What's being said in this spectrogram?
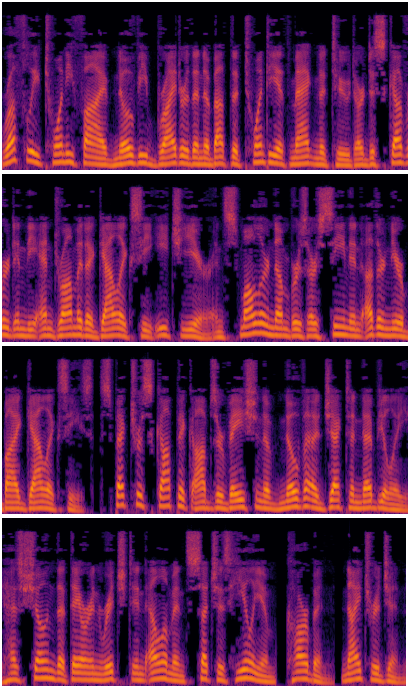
Roughly 25 novae brighter than about the 20th magnitude are discovered in the Andromeda Galaxy each year and smaller numbers are seen in other nearby galaxies. Spectroscopic observation of nova ejecta nebulae has shown that they are enriched in elements such as helium, carbon, nitrogen,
